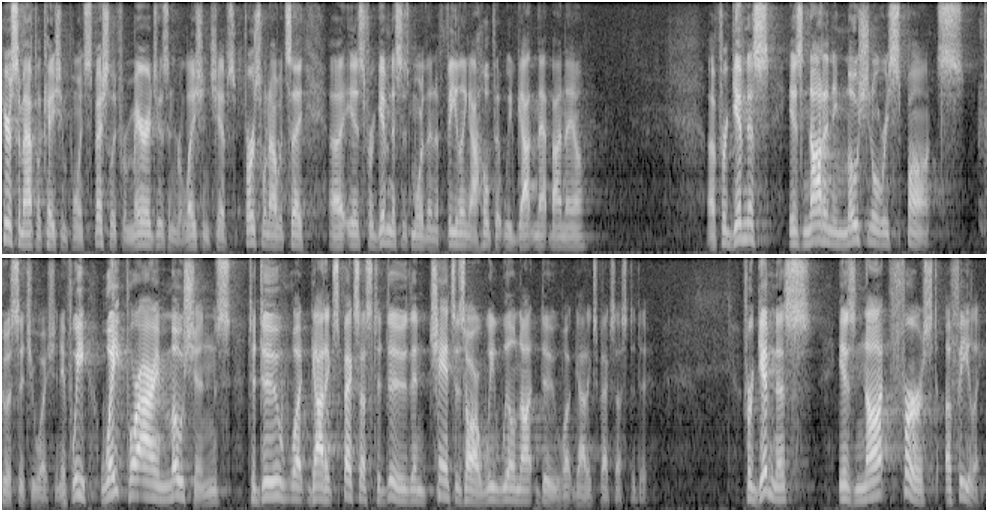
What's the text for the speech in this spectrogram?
Here's some application points, especially for marriages and relationships. First one I would say uh, is forgiveness is more than a feeling. I hope that we've gotten that by now. Uh, forgiveness is not an emotional response to a situation. If we wait for our emotions to do what God expects us to do, then chances are we will not do what God expects us to do. Forgiveness is not first a feeling.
